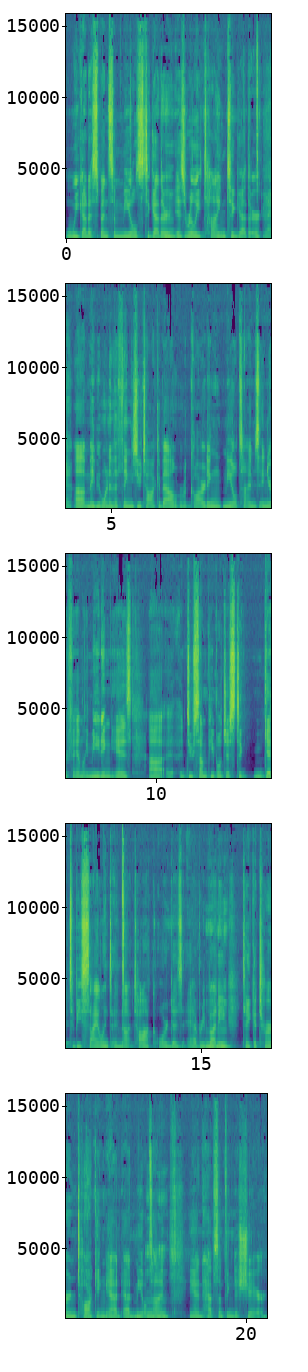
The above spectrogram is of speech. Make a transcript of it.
we got to spend some meals together is really time together, Mm. Right. uh, maybe one of the things you talk about regarding meal times in your family meeting is uh, do some people just to get to be silent and not talk, or does Mm-hmm. everybody take a turn talking at, at mealtime Mm-hmm. And have something to share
